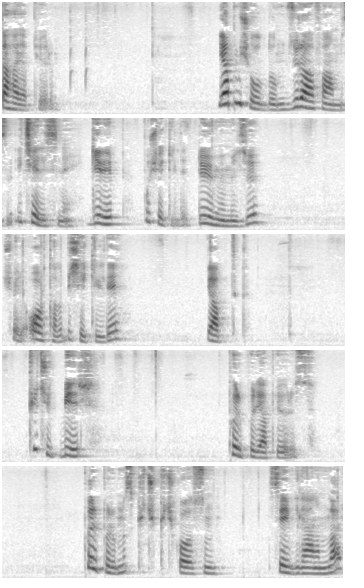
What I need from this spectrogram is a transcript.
daha yapıyorum. Yapmış olduğum zürafamızın içerisine girip bu şekilde düğümümüzü şöyle ortalı bir şekilde yaptık. Küçük bir pırpır yapıyoruz. Pırpırımız küçük küçük olsun sevgili hanımlar.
